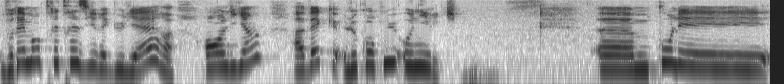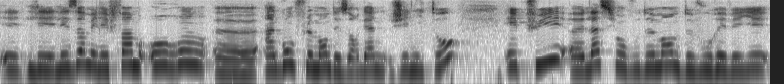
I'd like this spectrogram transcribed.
vraiment très très irrégulière en lien avec le contenu onirique. Euh, pour les, les, hommes et les femmes auront euh, un gonflement des organes génitaux. Et puis euh, là, si on vous demande de vous réveiller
